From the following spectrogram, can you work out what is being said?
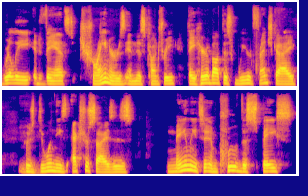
really advanced trainers in this country. They hear about this weird French guy mm-hmm. who's doing these exercises mainly to improve the space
